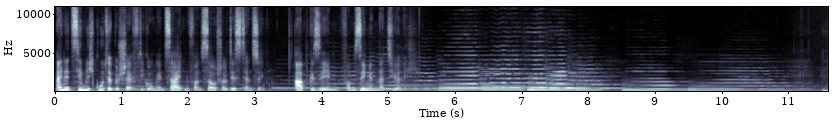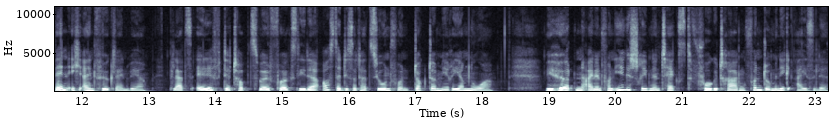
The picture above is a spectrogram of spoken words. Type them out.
Eine ziemlich gute Beschäftigung in Zeiten von Social Distancing. Abgesehen vom Singen natürlich. Wenn ich ein Vöglein wär, Platz 11 der Top 12 Volkslieder aus der Dissertation von Dr. Miriam Noah. Wir hörten einen von ihr geschriebenen Text, vorgetragen von Dominik Eisele.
